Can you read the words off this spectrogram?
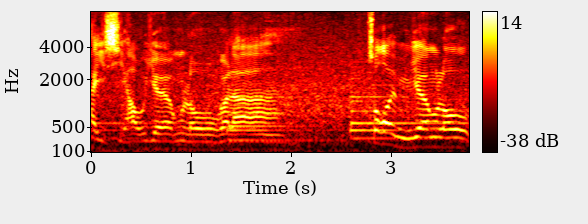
系时候让路噶啦，再唔让路。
